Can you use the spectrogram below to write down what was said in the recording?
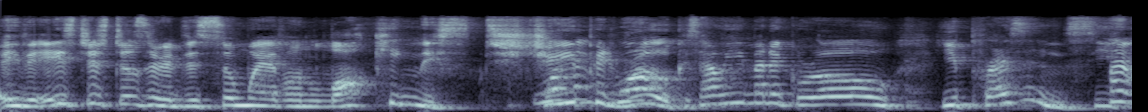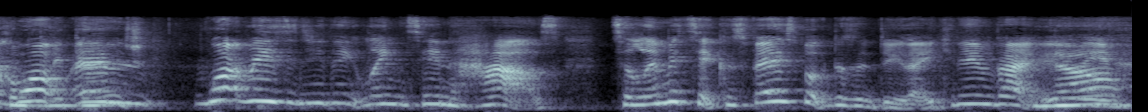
if it is just us or if there's some way of unlocking this stupid what- rule because how are you meant to grow your presence? Your company what? page? Um, what reason do you think LinkedIn has to limit it? Because Facebook doesn't do that. You can invite who No. the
